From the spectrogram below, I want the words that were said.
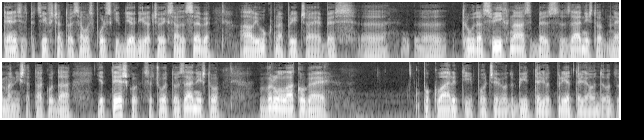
Tenis je specifičan, to je samo sportski dio gdje igra čovjek sam za sebe, ali ukupna priča je bez e, e, truda svih nas, bez zajedništva nema ništa. Tako da je teško sačuvati to zajedništvo, vrlo lako ga je pokvariti, počevi od obitelji, od prijatelja, od, od e,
